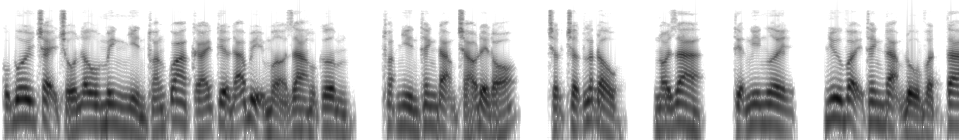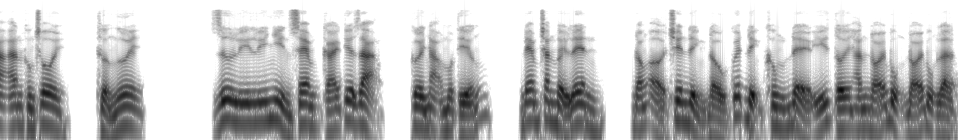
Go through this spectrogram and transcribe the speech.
cục đôi chạy trốn âu minh nhìn thoáng qua cái kia đã bị mở ra hộp cơm, thoạt nhìn thanh đạm cháo để đó, chật chật lắc đầu, nói ra, tiện nghi ngươi, như vậy thanh đạm đồ vật ta ăn không trôi, thưởng ngươi. Dư lý lý nhìn xem cái tia dạng, cười nạo một tiếng, đem chăn bẩy lên, đóng ở trên đỉnh đầu quyết định không để ý tới hắn đói bụng đói bụng lật.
